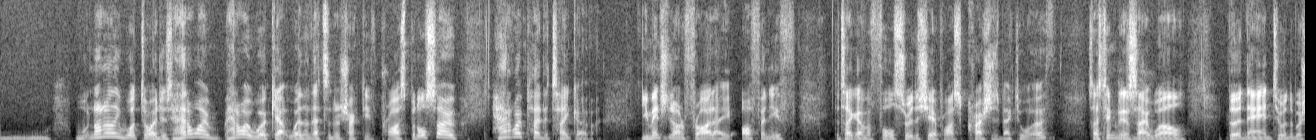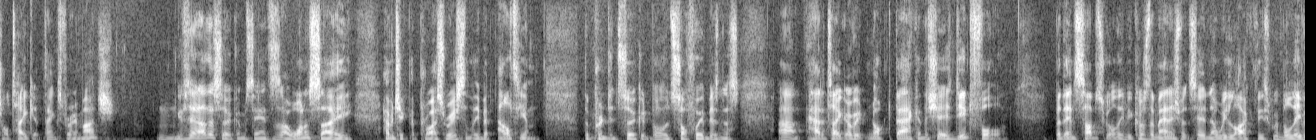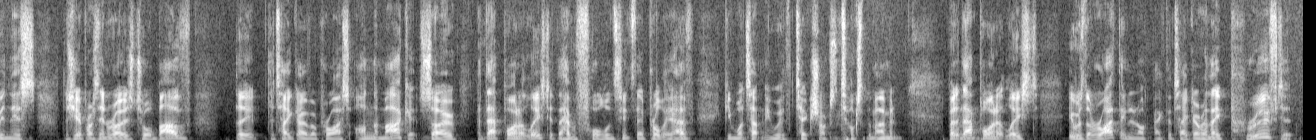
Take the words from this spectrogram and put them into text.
not only what do I do, so how do I, how do I work out whether that's an attractive price, but also how do I play the takeover? You mentioned on Friday, often if the takeover falls through, the share price crashes back to earth. So it's tempting to say, well, bird in the hand, two in the bush, I'll take it. Thanks very much. You've seen other circumstances. I want to say, I haven't checked the price recently, but Altium, the printed circuit board software business, um, had a takeover. It knocked back, and the shares did fall. But then subsequently, because the management said, no, we like this, we believe in this, the share price then rose to above the, the takeover price on the market. So at that point, at least, if they haven't fallen since, they probably have, given what's happening with tech shocks and stocks at the moment. But at that point, at least, it was the right thing to knock back the takeover, and they proved it.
